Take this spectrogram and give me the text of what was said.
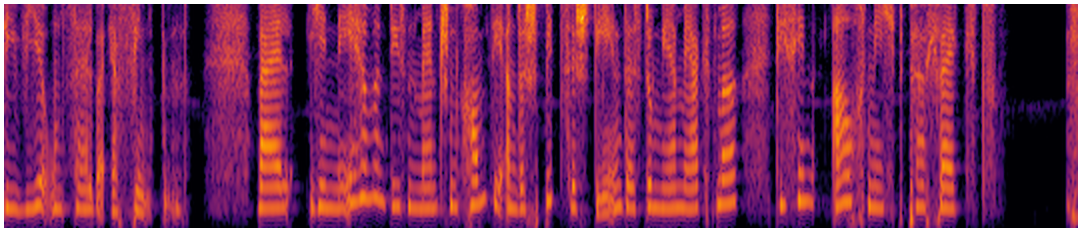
die wir uns selber erfinden. Weil je näher man diesen Menschen kommt, die an der Spitze stehen, desto mehr merkt man, die sind auch nicht perfekt.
